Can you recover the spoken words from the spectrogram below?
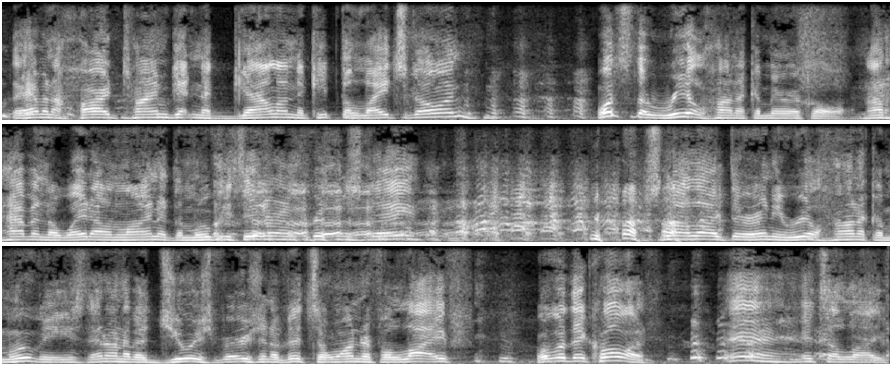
They're having a hard time getting a gallon to keep the lights going. What's the real Hanukkah miracle? Not having to wait online at the movie theater on Christmas Day? It's not like there are any real Hanukkah movies. They don't have a Jewish version of It's a Wonderful Life. What would they call it? Eh, it's a life.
